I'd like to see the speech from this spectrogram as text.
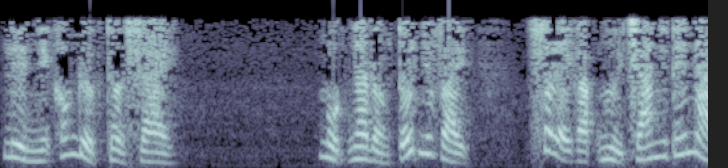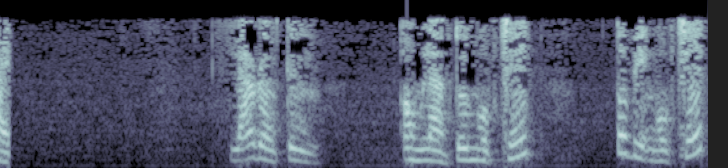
liền nhịn không được thở dài. Một nhà đầu tốt như vậy, sao lại gặp người cha như thế này? Lão đầu tử, ông làm tôi ngục chết, tôi bị ngục chết,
